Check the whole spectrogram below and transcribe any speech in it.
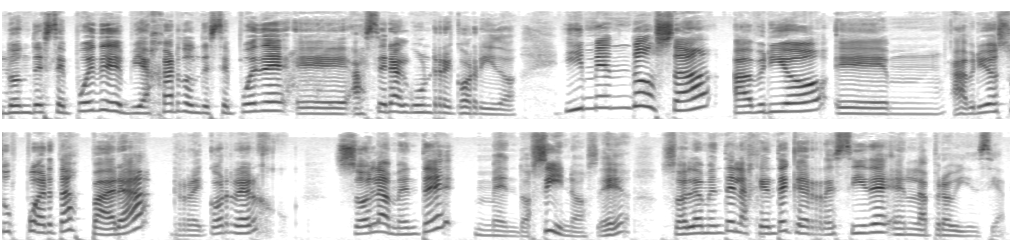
donde se puede viajar, donde se puede eh, hacer algún recorrido. Y Mendoza abrió, eh, abrió sus puertas para recorrer solamente mendocinos, ¿eh? solamente la gente que reside en la provincia.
